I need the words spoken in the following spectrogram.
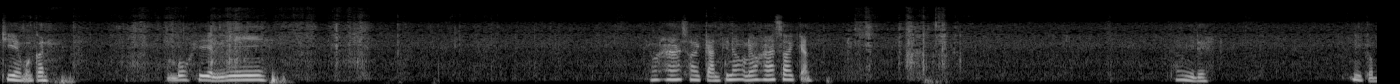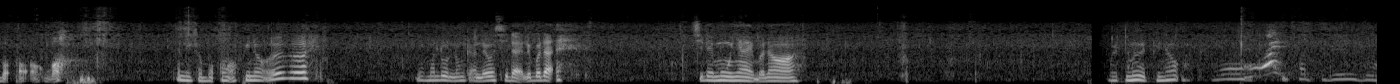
เกี่ยเหมือนกันบ่เห็นนี่เดี๋ยวหาซอยกันพี่น้องเดี๋ยวหาซอยกันทางนี้เด้นี่ก็บ่ออกบ่อันนี้ก็บ่ออกพี่น้องเอ้ยเดี๋ยวมาลุ้นน้ำกันเดี๋ยว่าสิได้หรือบ่ได้สิได้มูใหญ่บ่นอ มืดมืดๆพี่น้องโอ้ยเขาดีอยู่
